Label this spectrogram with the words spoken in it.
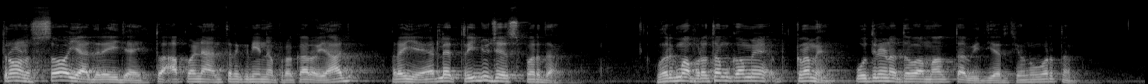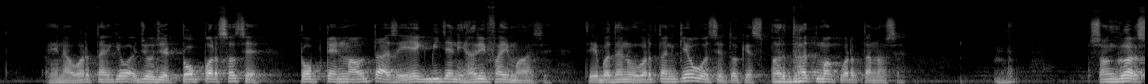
ત્રણ સ યાદ રહી જાય. તો આપણને આંતરક્રિયાના પ્રકારો યાદ રહી જાય. એટલે ત્રીજું છે સ્પર્ધા. વર્ગમાં પ્રથમ ક્રમે ક્રમે ઉત્તીર્ણ થવા માગતા વિદ્યાર્થીઓનું વર્તન. એના વર્તન કેવા? જો જે ટોપર્સ હશે, ટોપ ટેનમાં આવતા હશે, એકબીજાની હરીફાઈમાં હશે, તે બધાનું વર્તન કેવું હશે? તો કે સ્પર્ધાત્મક વર્તન હશે. સંઘર્ષ,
